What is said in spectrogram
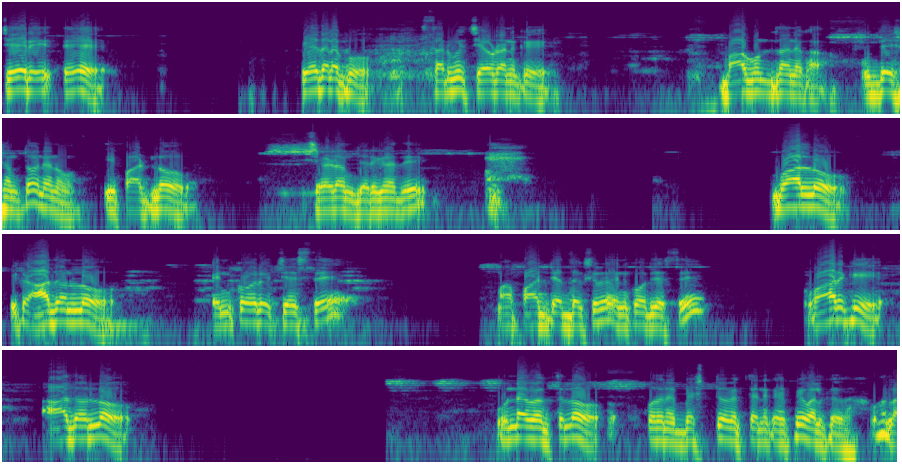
చేరితే పేదలకు సర్వీస్ చేయడానికి బాగుంటుందనే ఒక ఉద్దేశంతో నేను ఈ పార్టీలో చేయడం జరిగినది. వాళ్ళు ఇక్కడ ఆదంలో ఎంక్వైరీ చేస్తే మా పార్టీ అధ్యక్షులు ఎంక్వైరీ చేస్తే వారికి ఆదోన్లో ఉన్న వ్యక్తిలో కొంచెం బెస్ట్ వ్యక్తి అని చెప్పి వాళ్ళకి వాళ్ళ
